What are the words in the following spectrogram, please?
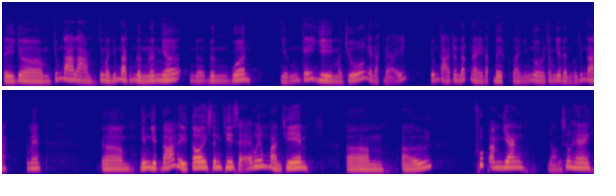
thì uh, chúng ta làm nhưng mà chúng ta cũng đừng nên nhớ đừng quên những cái gì mà Chúa ngài đặt để chúng ta ở trên đất này đặc biệt là những người trong gia đình của chúng ta. Amen. Uh, nhân dịp đó thì tôi xin chia sẻ với các bạn chị em uh, ở phúc âm giăng đoạn số 2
